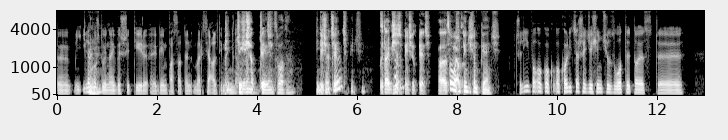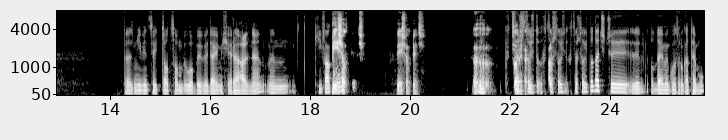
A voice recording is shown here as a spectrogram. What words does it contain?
Y, ile mhm. kosztuje najwyższy tier e, Game Passa, ten wersja Ultimate? 59 zł. 55? 55? Wydaje mi się, że 55. Ale to może 55. Czyli w okolice 60 zł to jest y, to jest mniej więcej to, co byłoby, wydaje mi się, realne. Kiwaku? 55. 55. No, chcesz, tak. coś, chcesz, coś, chcesz coś dodać, czy y, oddajemy głos Rogatemu?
